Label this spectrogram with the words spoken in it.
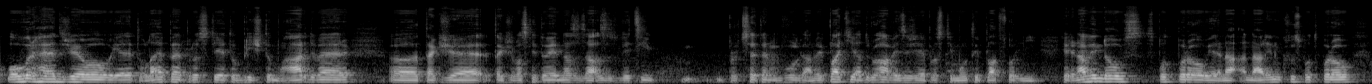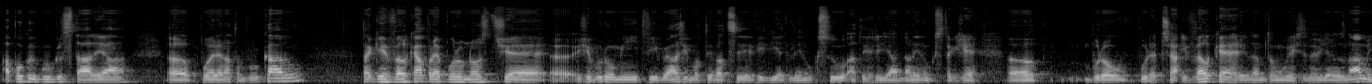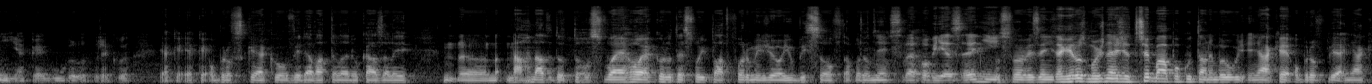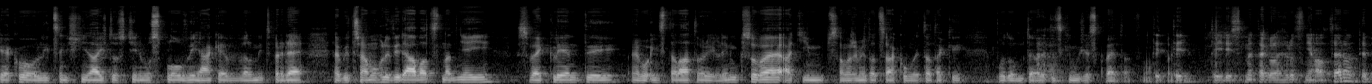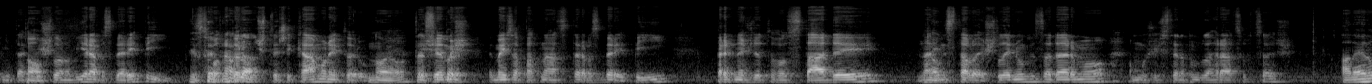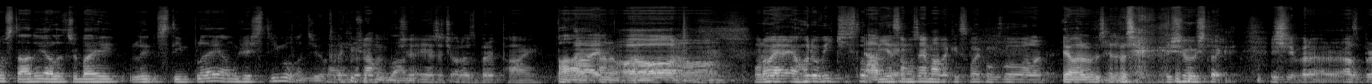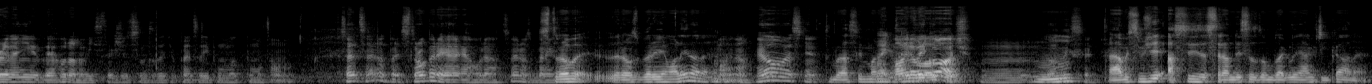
overhead, že jo, jede to lépe, prostě je to blíž tomu hardware, uh, takže, takže vlastně to je jedna z, věcí, proč se ten Vulkan vyplatí a druhá věc je, že je prostě multiplatformní. Jede na Windows s podporou, jede na, na Linuxu s podporou a pokud Google Stadia uh, pojede na tom Vulkánu, tak je velká pravděpodobnost, že, eh, že budou mít vývojáři motivaci vyvíjet v Linuxu a ty hry dělat na Linux. Takže budou, bude třeba i velké hry tam tomu, když jsme viděli oznámení, jaké Google řekl, jaké, jaké obrovské jako vydavatele dokázali nahnat do toho svého, jako do té svojí platformy, že jo, Ubisoft a podobně Toho svého vězení. to své vězení, tak je dost možné, že třeba pokud tam nebudou nějaké obrov, nějaké jako licenční záležitosti nebo splouvy nějaké velmi tvrdé, tak by třeba mohli vydávat snadněji své klienty nebo instalátory Linuxové a tím samozřejmě ta celá komunita taky potom teoreticky může skvétat. No. Teď, teď, teď, když jsme takhle hrozně alternativní, tak No. vyšlo nový Raspberry Pi s to je podporou pravda. 4K monitorů. No jo, to je Takže super. máš, máš za 15 Raspberry Pi, prdneš do toho stády, nainstaluješ Linux zadarmo a můžeš se na tom zahrát, co chceš. A nejenom stády, ale třeba i Steam Play a můžeš streamovat, že jo? To Já taky všechno zvládne. že je řeč o Raspberry Pi. Pi, Aj, ano. Jo, no. Ono je jahodový číslo Pi, je samozřejmě má taky svoje kouzlo, ale Jo, dobře, dobře. když už, tak když Raspberry není jahoda navíc, takže jsem to teď úplně celý pomo- pomotal. No. Co je, co je Raspberry? Strawberry je jahoda, co je Raspberry? Strobe, Raspberry je malina, ne? Malina. Jo, jasně. To bude asi malina. Malinový koláč. Hmm, Hmm. Já myslím, že asi ze srandy se tomu takhle nějak říká, ne?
